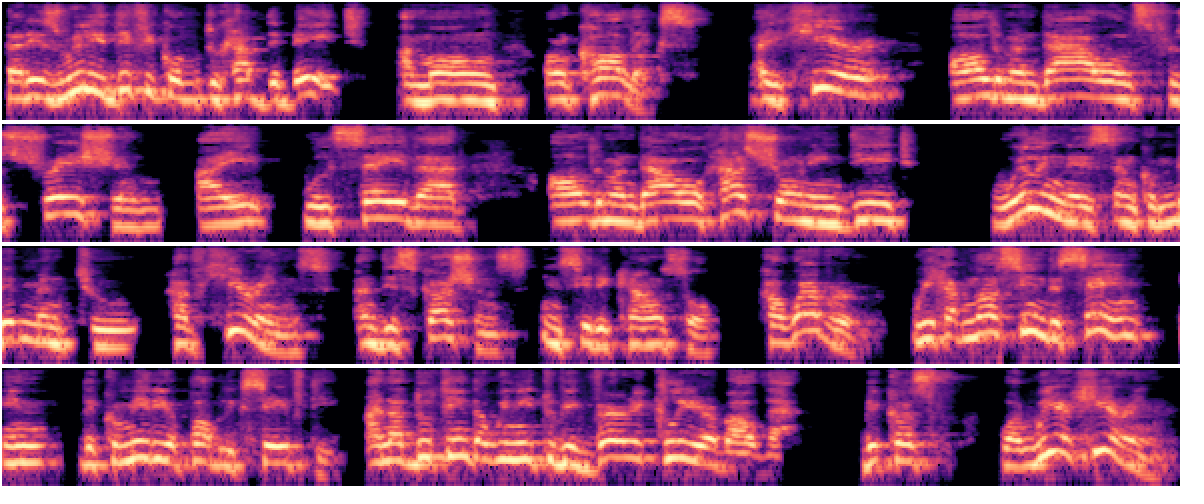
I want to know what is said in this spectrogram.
that it's really difficult to have debate among our colleagues. I hear Alderman Dowell's frustration. I will say that Alderman Dowell has shown indeed willingness and commitment to have hearings and discussions in City Council. However, we have not seen the same in the Committee of Public Safety. And I do think that we need to be very clear about that because what we are hearing,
